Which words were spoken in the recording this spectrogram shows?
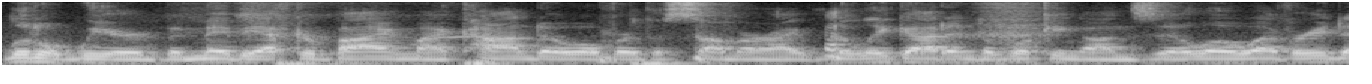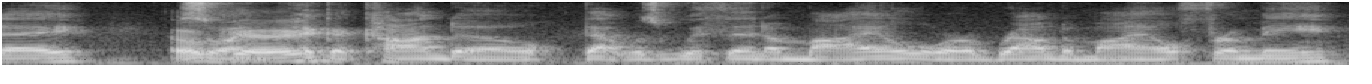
little weird, but maybe after buying my condo over the summer, I really got into looking on Zillow every day. So I Okay. pick a condo that was within a mile or around a mile from me,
